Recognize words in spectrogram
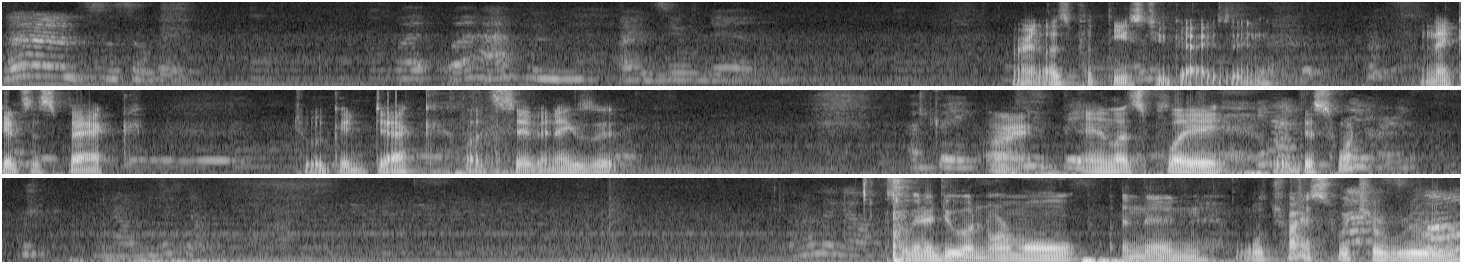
Ah, this is so. What, what happened? I zoomed in. All right, let's put these two guys in, and that gets us back to a good deck. Let's save and exit. All right, and let's play with this one. We're gonna do a normal, and then we'll try switcheroo.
